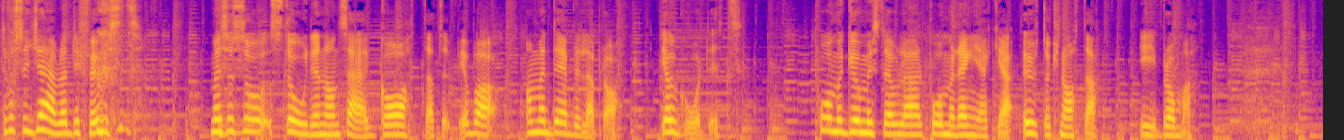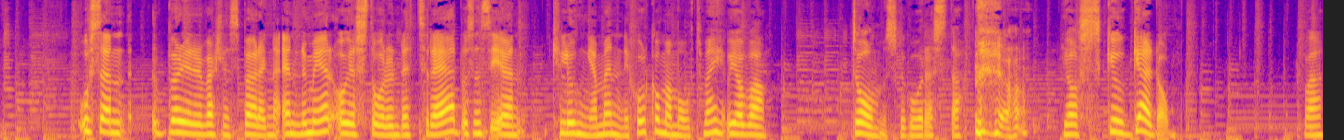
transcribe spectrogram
Det var så jävla diffust. Men så, så stod det någon så här gata typ. Jag bara, ja men det blir la bra. Jag går dit. På med gummistövlar, på med regnjacka, ut och knata i Bromma. Och sen började det verkligen spöregna ännu mer och jag står under ett träd och sen ser jag en klunga människor komma mot mig och jag bara De ska gå och rösta. Ja. Jag skuggar dem. Va?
